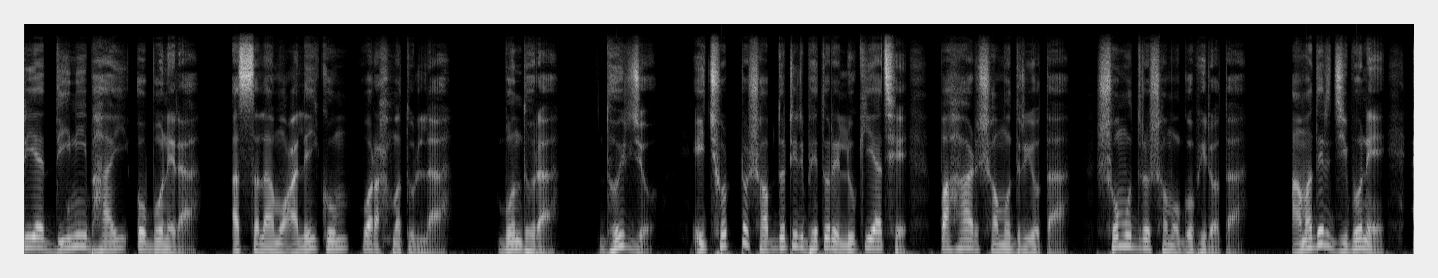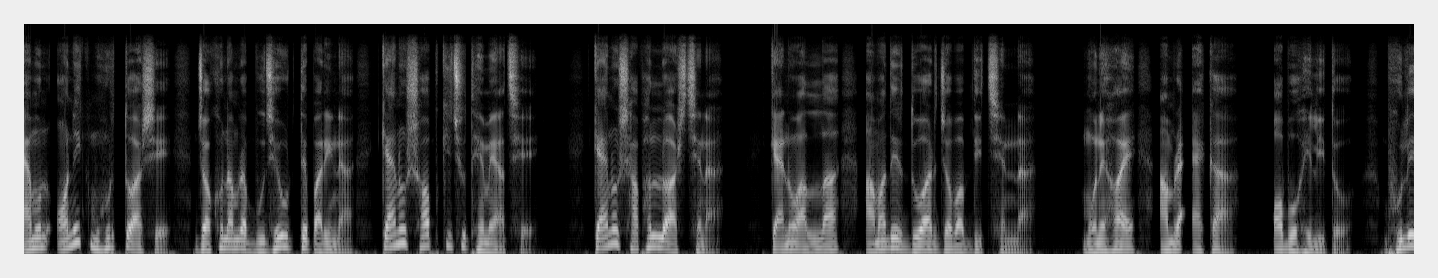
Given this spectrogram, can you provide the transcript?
প্রিয় দিনী ভাই ও বোনেরা, আসসালামু আলাইকুম ওরহমতুল্লাহ বন্ধুরা, ধৈর্য, এই ছোট্ট শব্দটির ভেতরে লুকিয়ে আছে পাহাড় সমুদ্রীয়তা, সমুদ্র সমগভীরতা। আমাদের জীবনে এমন অনেক মুহূর্ত আসে যখন আমরা বুঝে উঠতে পারি না কেন সব কিছু থেমে আছে, কেন সাফল্য আসছে না, কেন আল্লাহ আমাদের দোয়ার জবাব দিচ্ছেন না। মনে হয় আমরা একা, অবহেলিত, ভুলে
